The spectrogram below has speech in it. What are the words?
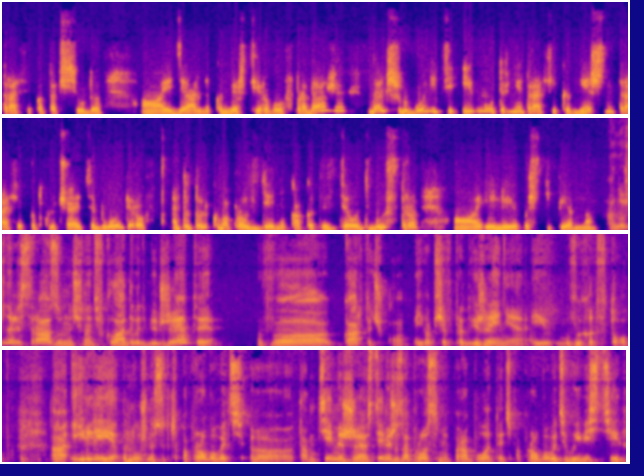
трафик отовсюду, а, идеально конвертировала в продажи. Дальше вы гоните и внутренний трафик, и внешний трафик, подключаете блогеров. Это только вопрос денег, как это сделать быстро а, или постепенно. А нужно ли сразу начинать вкладывать бюджеты в карточку и вообще в продвижение и выход в топ, а, или нужно все-таки попробовать э, там теми же с теми же запросами поработать, попробовать вывести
